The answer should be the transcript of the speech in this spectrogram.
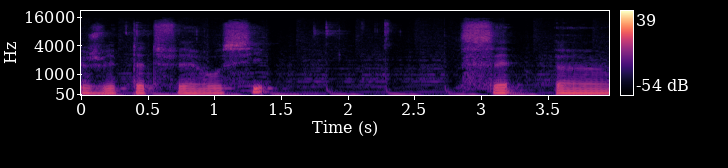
Que je vais peut-être faire aussi, c'est. Euh...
